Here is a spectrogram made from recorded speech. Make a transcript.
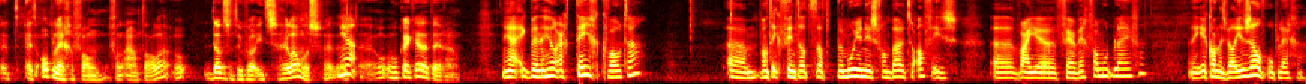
het, het opleggen van, van aantallen, dat is natuurlijk wel iets heel anders. Hè? Ja. Eh, Hoe, hoe kijk jij daar tegenaan? Ja, ik ben heel erg tegen quota. Ehm, want ik vind dat dat bemoeienis van buitenaf is eh, waar je ver weg van moet blijven. Je kan het wel jezelf opleggen.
